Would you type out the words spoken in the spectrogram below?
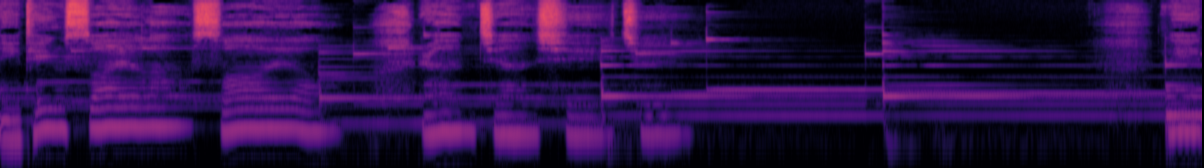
你听碎了所有人间喜剧。你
